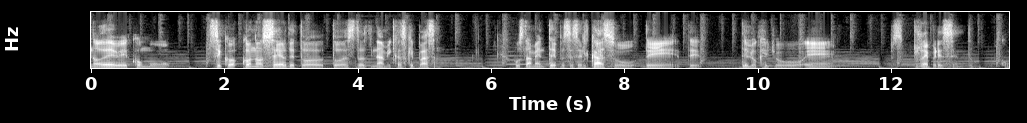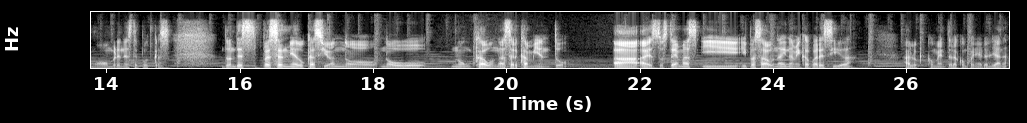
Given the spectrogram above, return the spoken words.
no debe como conocer de todo, todas estas dinámicas que pasan. Justamente pues es el caso de, lo que yo eh, pues, represento como hombre en este podcast. Donde pues en mi educación no, no hubo nunca un acercamiento a, estos temas y, pasaba una dinámica parecida a lo que comenta la compañera Eliana,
